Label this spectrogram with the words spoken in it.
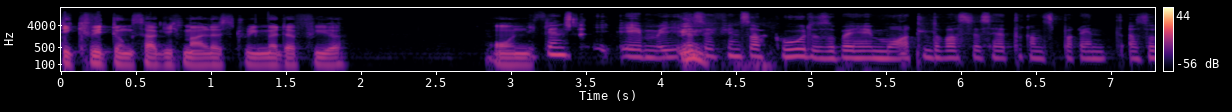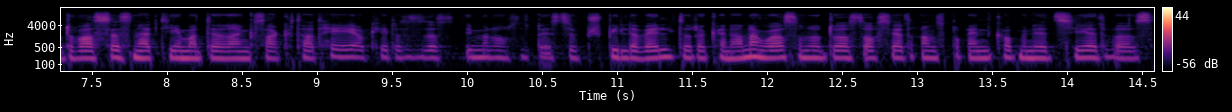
die Quittung, sage ich mal, als Streamer dafür. Und Ich finde es eben, ich, also ich finde es auch gut. Also bei Immortal, da war es ja sehr transparent. Also du warst jetzt nicht jemand, der dann gesagt hat, hey, okay, das ist das immer noch das beste Spiel der Welt oder keine Ahnung was, sondern du hast auch sehr transparent kommuniziert, was,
